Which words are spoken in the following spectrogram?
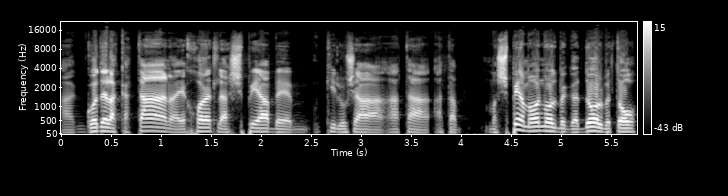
הגודל הקטן, היכולת להשפיע, ב, כאילו שאתה אתה משפיע מאוד מאוד בגדול בתור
